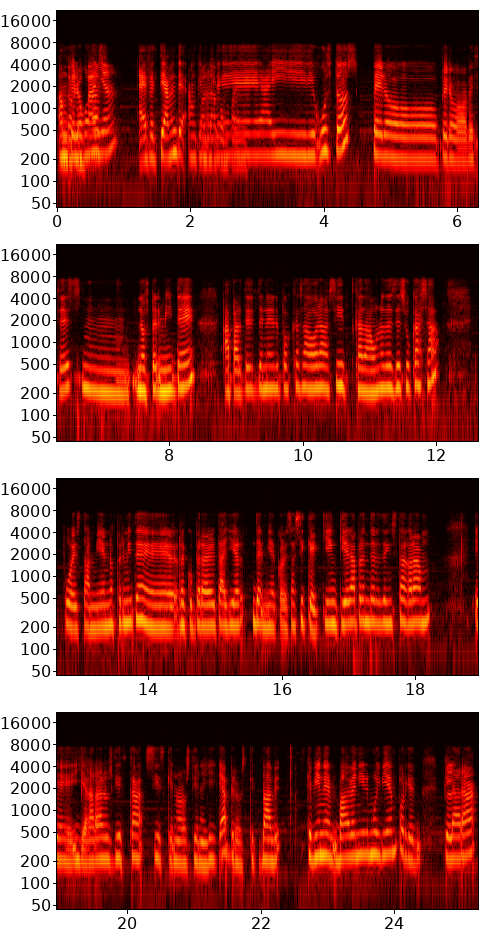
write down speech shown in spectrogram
Aunque luego nos- acompaña, Efectivamente, aunque dé acompaña. ahí disgustos, pero, pero a veces mm, nos permite, aparte de tener el podcast ahora así, cada uno desde su casa, pues también nos permite recuperar el taller del miércoles. Así que quien quiera aprender de Instagram eh, y llegar a los 10K, si es que no los tiene ya, pero es que va a, que viene, va a venir muy bien porque Clara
